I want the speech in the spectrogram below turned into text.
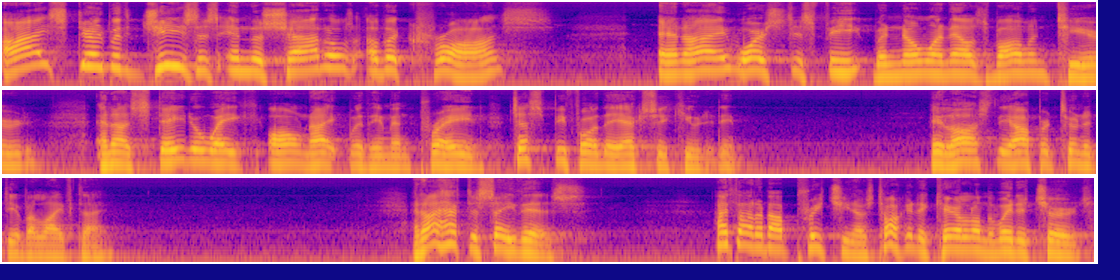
I stood with Jesus in the shadows of the cross, and I washed his feet when no one else volunteered. And I stayed awake all night with him and prayed just before they executed him. He lost the opportunity of a lifetime. And I have to say this. I thought about preaching. I was talking to Carol on the way to church.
